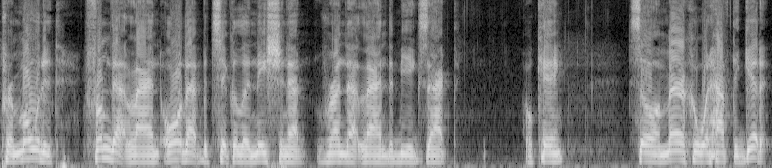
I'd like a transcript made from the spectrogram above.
promoted from that land or that particular nation that run that land to be exact. Okay? So America would have to get it.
